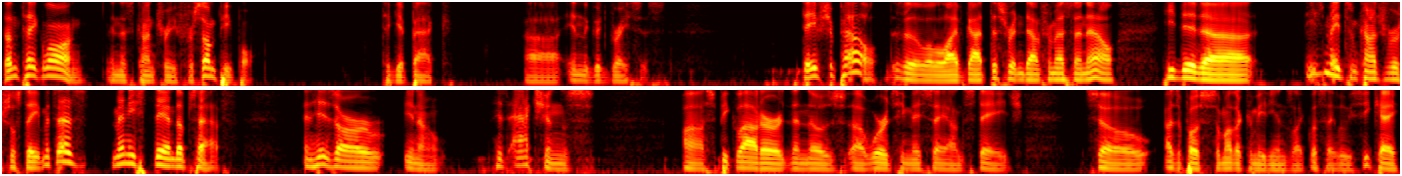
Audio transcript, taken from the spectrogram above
doesn't take long in this country for some people to get back uh, in the good graces. Dave Chappelle. This is a little. I've got this written down from SNL. He did. Uh, he's made some controversial statements, as many stand-ups have, and his are you know his actions uh, speak louder than those uh, words he may say on stage. So, as opposed to some other comedians, like let's say Louis C.K.,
